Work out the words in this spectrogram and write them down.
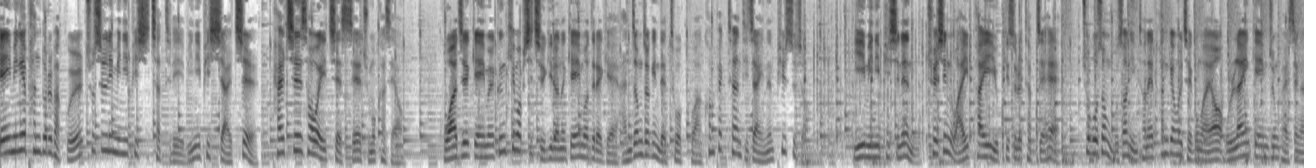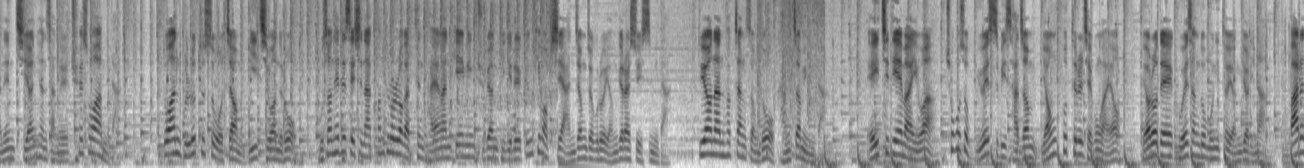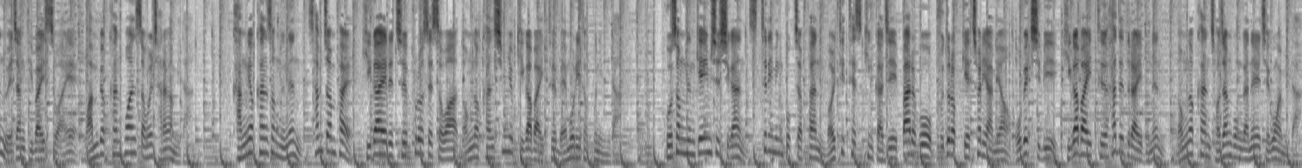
게이밍의 판도를 바꿀 추슬림 미니 PC 차트리 미니 PC R7 8745HS에 주목하세요. 고화질 게임을 끊김없이 즐기려는 게이머들에게 안정적인 네트워크와 컴팩트한 디자인은 필수죠. 이 미니 PC는 최신 와이파이 6 기술을 탑재해 초고속 무선 인터넷 환경을 제공하여 온라인 게임 중 발생하는 지연 현상을 최소화합니다. 또한 블루투스 5.2 지원으로 무선 헤드셋이나 컨트롤러 같은 다양한 게이밍 주변 기기를 끊김없이 안정적으로 연결할 수 있습니다. 뛰어난 확장성도 강점입니다. HDMI와 초고속 USB 4.0 포트를 제공하여 여러 대의 고해상도 모니터 연결이나 빠른 외장 디바이스와의 완벽한 호환성을 자랑합니다. 강력한 성능은 3.8GHz 프로세서와 넉넉한 16GB 메모리 덕분입니다. 고성능 게임 실시간 스트리밍 복잡한 멀티태스킹까지 빠르고 부드럽게 처리하며 512GB 하드 드라이브는 넉넉한 저장 공간을 제공합니다.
